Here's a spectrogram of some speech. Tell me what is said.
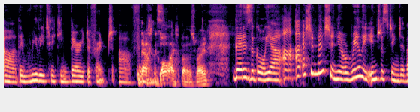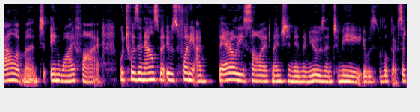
uh, they're really taking very different uh, forms. that's the goal, I suppose, right? That is the goal, yeah. I, I should mention, you know, a really interesting development in Wi Fi, which was announced, but it was funny. I barely saw it mentioned in the news. And to me, it was it looked like such,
